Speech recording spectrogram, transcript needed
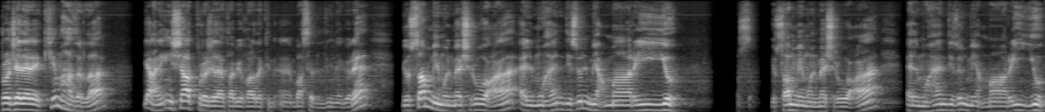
projeleri kim hazırlar? Yani inşaat projeleri tabii yukarıdaki e, bahsedildiğine göre yusammimul meşru'a el mühendisul mi'mariyyu yusammimul meşru'a el mühendisul mi'mariyyu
